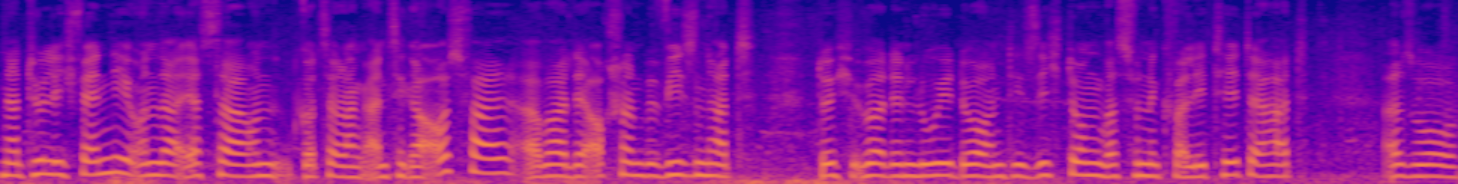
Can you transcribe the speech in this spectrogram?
natürlich Fendi, unser erster und Gott sei Dank einziger Ausfall, aber der auch schon bewiesen hat durch über den Louis d'Or und die Sichtung, was für eine Qualität er hat. Also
